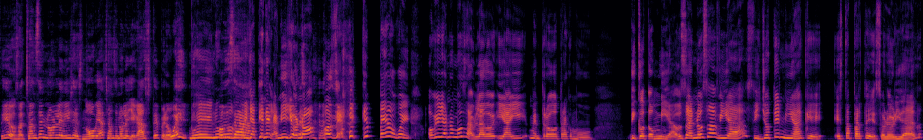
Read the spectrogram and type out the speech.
Sí, o sea, chance no le dices novia, chance no le llegaste, pero güey. Güey, no, O sea- ya tiene el anillo, ¿no? O sea, ¿qué pedo, güey? Obvio ya no hemos hablado y ahí me entró otra como dicotomía. O sea, no sabía si yo tenía que esta parte de sororidad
